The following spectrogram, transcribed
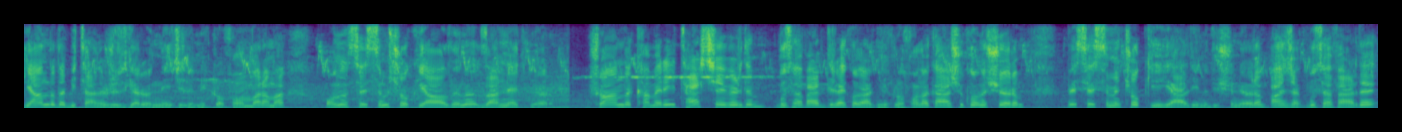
Yanında da bir tane rüzgar önleyicili mikrofon var ama onun sesimi çok iyi aldığını zannetmiyorum. Şu anda kamerayı ters çevirdim. Bu sefer direkt olarak mikrofona karşı konuşuyorum ve sesimin çok iyi geldiğini düşünüyorum. Ancak bu sefer de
